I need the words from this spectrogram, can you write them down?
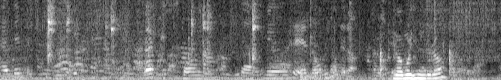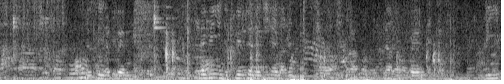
I then the that is strong. The smell. 너무 힘들어? You see the film. Maybe in the future they change a little bit. Now the frame and deep.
